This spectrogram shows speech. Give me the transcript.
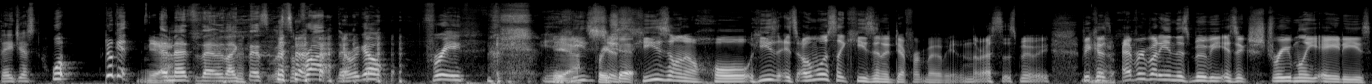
they just whoop took it, Yeah. and that's that like that's that's a prop. There we go, free. Yeah, he's free just shit. he's on a whole he's it's almost like he's in a different movie than the rest of this movie because everybody in this movie is extremely 80s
